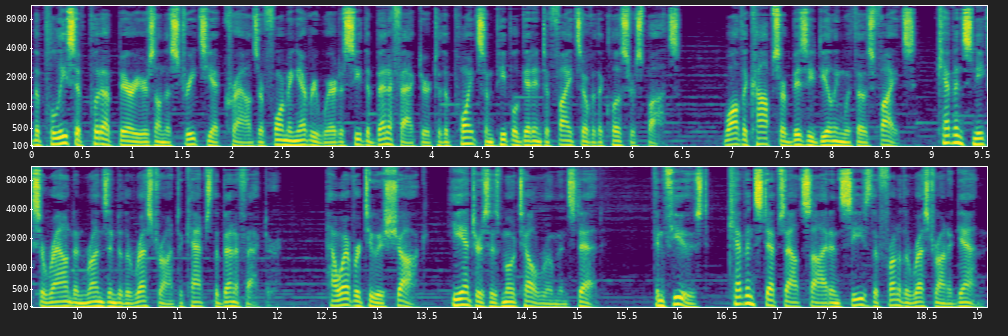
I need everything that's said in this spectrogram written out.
The police have put up barriers on the streets yet crowds are forming everywhere to see the benefactor to the point some people get into fights over the closer spots. While the cops are busy dealing with those fights, Kevin sneaks around and runs into the restaurant to catch the benefactor. However, to his shock, he enters his motel room instead. Confused, Kevin steps outside and sees the front of the restaurant again,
